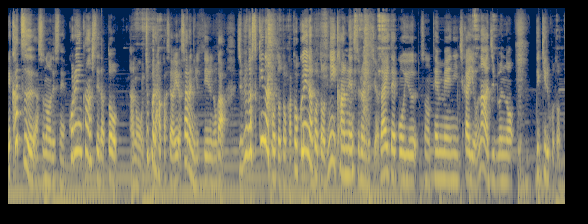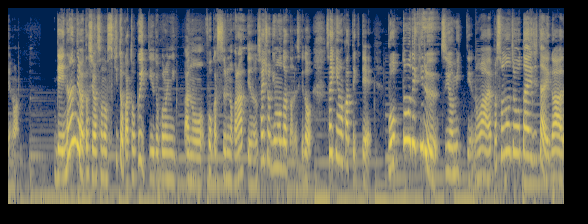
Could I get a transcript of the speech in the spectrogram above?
でかつ、そのですね、これに関してだと、あの、チョプラ博士はさらに言っているのが、自分が好きなこととか得意なことに関連するんですよ。大体こういう、その店名に近いような自分のできることっていうのは。で、なんで私はその好きとか得意っていうところに、あの、フォーカスするのかなっていうのを最初疑問だったんですけど、最近分かってきて、没頭できる強みっていうのは、やっぱその状態自体が、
